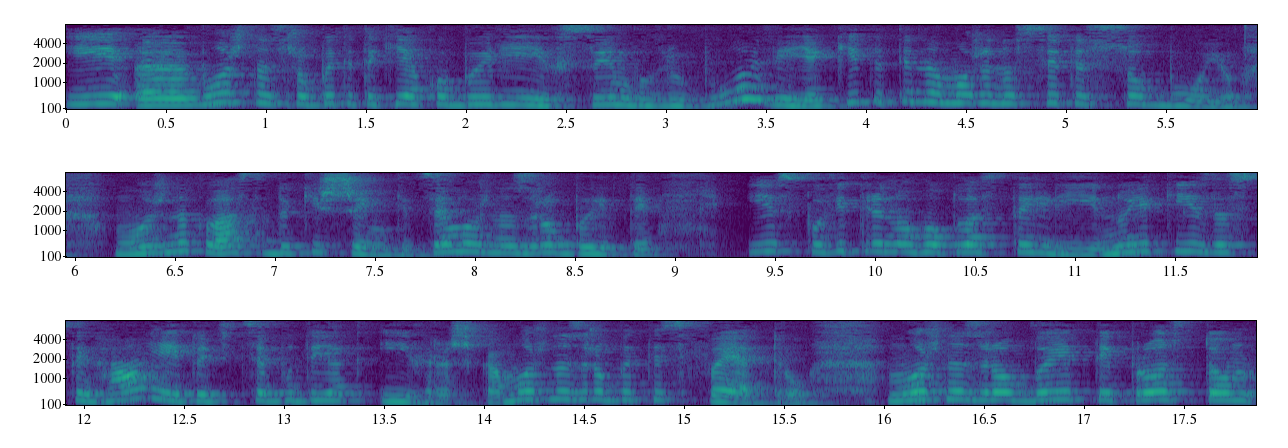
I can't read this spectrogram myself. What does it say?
І е, можна зробити такий як оберіг, символ любові, який дитина може носити з собою, можна класти до кишеньки, це можна зробити. Із повітряного пластиліну, який застигає, і тоді це буде як іграшка. Можна зробити з фетру, можна зробити просто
